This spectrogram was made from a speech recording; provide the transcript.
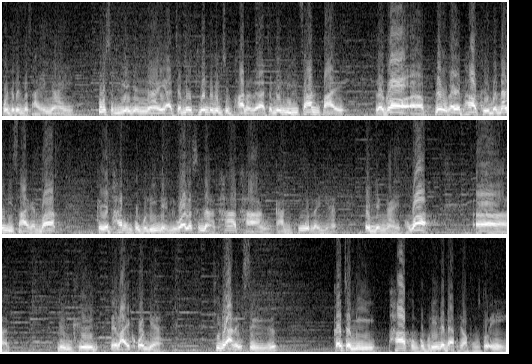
ควรจะเป็นภาษายังไงพูดสำเนียงยังไง อาจจะไม่เพี้ยนไปเป็นสุพรรณหรืออาจจะไม่ลิ้นสั้นไป แล้วก็เรื่องของกายภาพคือมานั่งดีไซน์กันว่ากายภาพของโกโบลีเนี่ยหรือว่าลักษณะท่าทางการพูดอะไรเงี้ยเป็นยังไง เพราะว่าหนึ่งคือในหลายคนเนี่ยที่ได้อ่านหนังสือ ก็จะมีภาพของโกโบลีในแบบฉบับของตัวเอง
